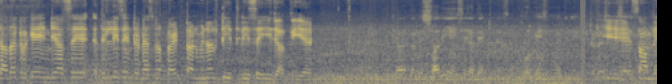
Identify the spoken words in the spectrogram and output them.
ज़्यादा करके इंडिया से दिल्ली से international flight terminal T three से ही जाती है। सारी यहीं से जाते हैं इंटरनेशनल और कहीं से नहीं? ये है सामने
